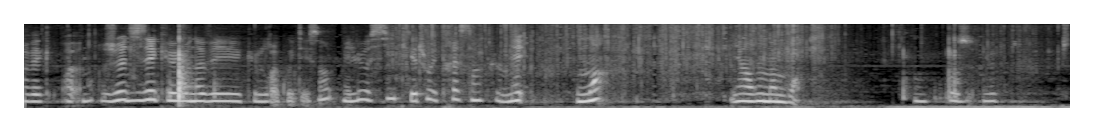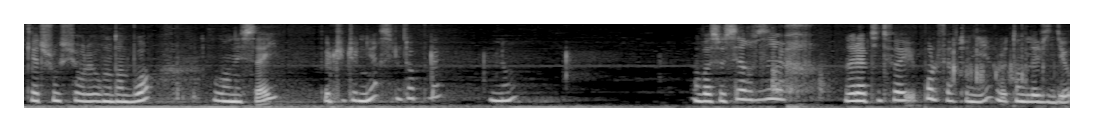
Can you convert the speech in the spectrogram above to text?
Avec... non. Je disais qu'il y en avait que le Draco était simple, mais lui aussi Pikachu est très simple, mais au moins il y a un rondin de bois. On pose le Pikachu sur le rondin de bois, ou on essaye. Peux-tu tenir s'il te plaît? Non. On va se servir de la petite feuille pour le faire tenir le temps de la vidéo.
